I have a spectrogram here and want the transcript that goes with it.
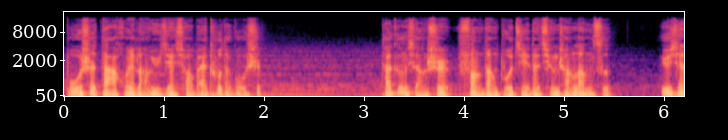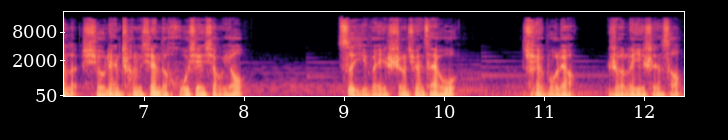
不是大灰狼遇见小白兔的故事，他更像是放荡不羁的情场浪子。遇见了修炼成仙的狐仙小妖，自以为胜券在握，却不料惹了一身骚。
